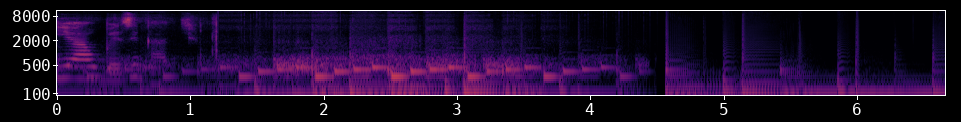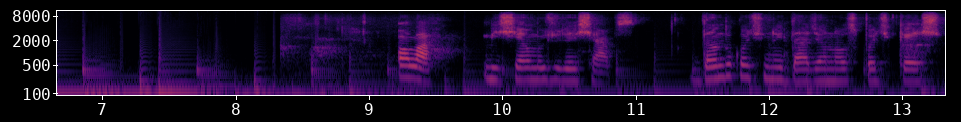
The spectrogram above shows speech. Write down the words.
e a obesidade. Olá, me chamo Julia Chaves. Dando continuidade ao nosso podcast,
